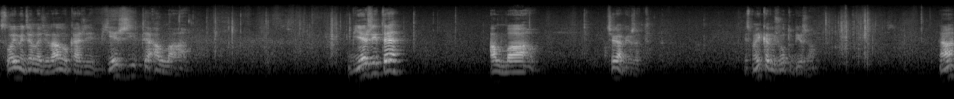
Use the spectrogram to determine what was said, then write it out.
svoj ime Đela Đelalu, kaže bježite Allahu. Bježite Allahu. Čega bježate? Jesmo ikad u životu bježali? A?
